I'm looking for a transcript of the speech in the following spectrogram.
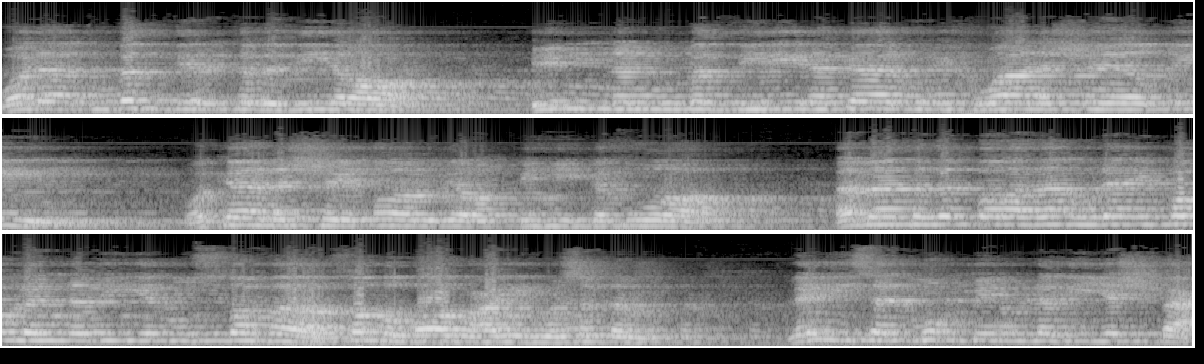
ولا تبذر تبذيرا إن المبذرين كانوا إخوان الشياطين وكان الشيطان لربه كفورا. أما تدبر هؤلاء قول النبي المصطفى صلى الله عليه وسلم ليس المؤمن الذي يشبع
